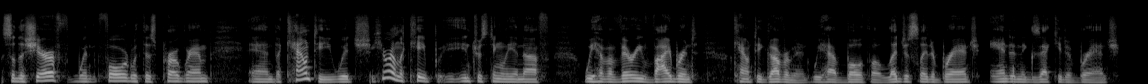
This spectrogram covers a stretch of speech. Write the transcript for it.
So the sheriff went forward with this program, and the county, which here on the Cape, interestingly enough, we have a very vibrant county government. We have both a legislative branch and an executive branch.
